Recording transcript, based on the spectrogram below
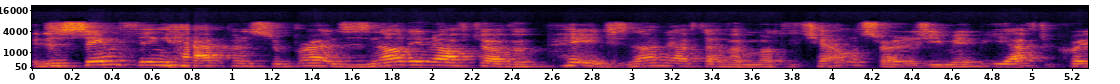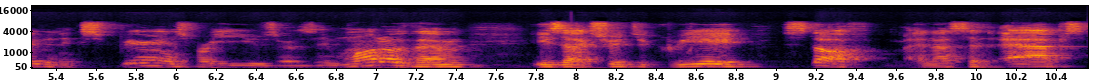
the same thing happens to brands. It's not enough to have a page. It's not enough to have a multi-channel strategy. Maybe you have to create an experience for your users. And one of them is actually to create stuff. And I said apps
